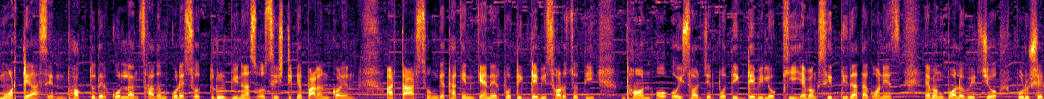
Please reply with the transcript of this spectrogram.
মর্তে আসেন। ভক্তদের কল্যাণ সাধন করে শত্রুর বিনাশ ও সৃষ্টিকে পালন করেন। আর তার সঙ্গে থাকেন জ্ঞানের প্রতীক দেবী সরস্বতী, ধন ও ঐশ্বর্যের প্রতীক দেবী লক্ষ্মী এবং সিদ্ধিদাতা গণেশ এবং বলবীর্য পুরুষের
